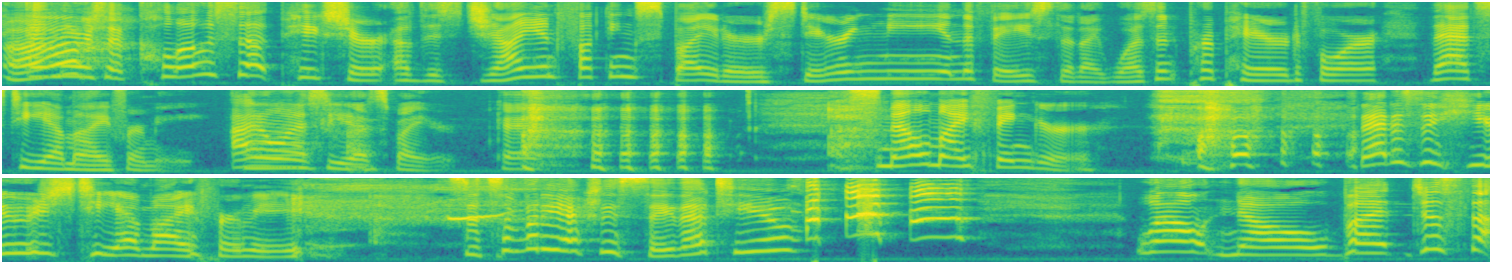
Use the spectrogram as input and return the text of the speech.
Ah. And there's a close up picture of this giant fucking spider staring me in the face that I wasn't prepared for. That's TMI for me. I don't want to see that spider. Okay. Smell my finger. that is a huge TMI for me. Did somebody actually say that to you? Well, no, but just the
